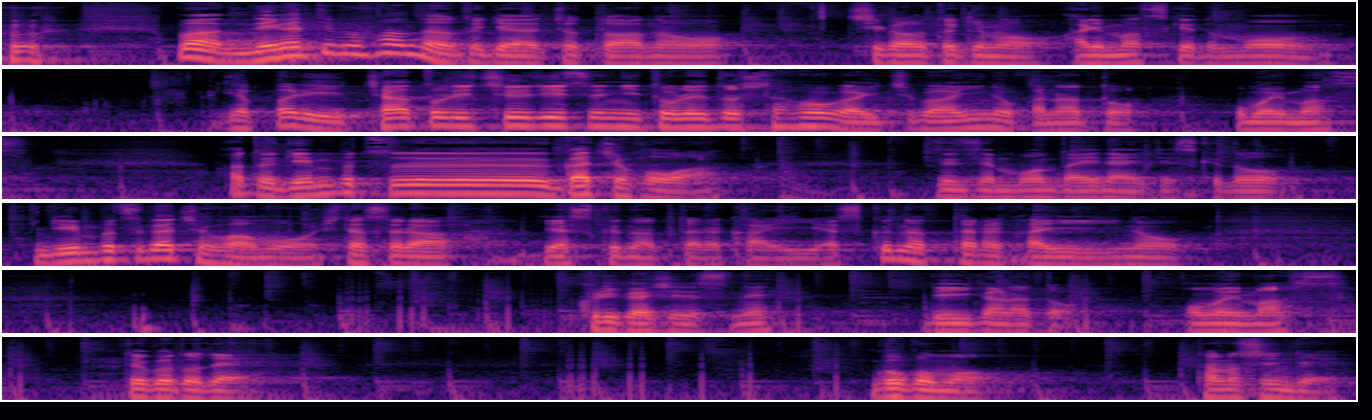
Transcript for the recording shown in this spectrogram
まあネガティブファンダの時はちょっとあの違う時もありますけどもやっぱりチャートに忠実にトレードした方が一番いいのかなと思います。あと現物ガチホは全然問題ないですけど現物ガチャはもうひたすら安くなったら買い安くなったら買いの繰り返しですね。でいいかなと思います。ということで午後も楽しんで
